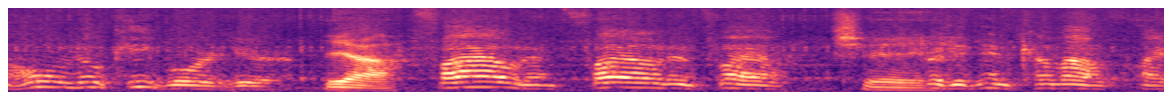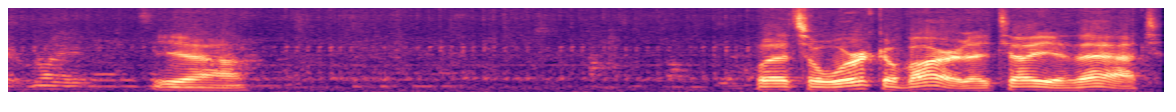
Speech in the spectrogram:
a whole new keyboard here. yeah. Filed and filed and filed Gee. But it didn't come out quite right. Yeah. Well, it's a work of art, I tell you that.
